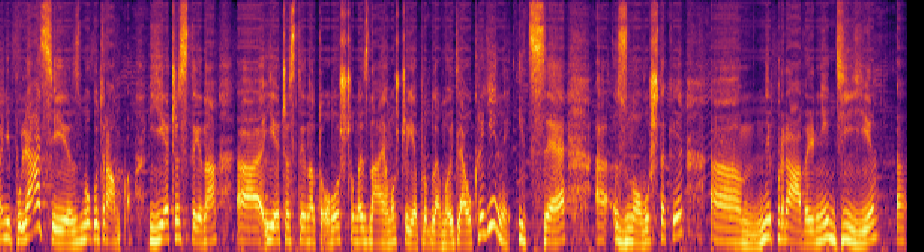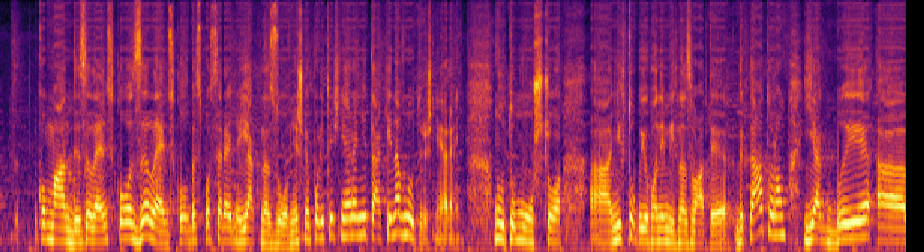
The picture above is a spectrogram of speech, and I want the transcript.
маніпуляції з боку Трампа є частина, е, є частина того, що ми знаємо, що є проблемою для України. І це е, знову ж таки е, неправильні дії. Команди Зеленського, Зеленського безпосередньо як на зовнішньополітичній арені, так і на внутрішній арені. Ну тому що а, ніхто би його не міг назвати диктатором, якби а,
